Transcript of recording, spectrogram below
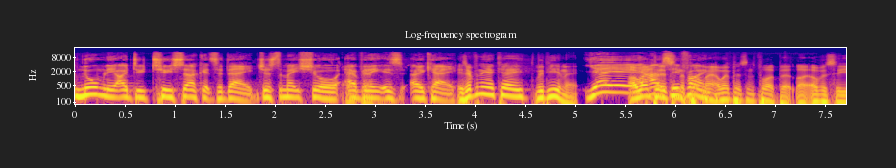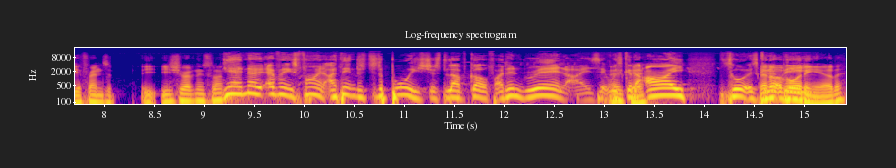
normally I do two circuits a day just to make sure everything is okay. Is everything okay with you, mate? yeah, yeah, yeah, I won't put this in absolutely the fine. mate. I won't put this in the pod, but like, obviously your friends are. You you sure everything's fine? Yeah, no, everything's fine. I think the, the boys just love golf. I didn't realise it was Okay. gonna. I thought it was They're gonna be not be- avoiding you, are they?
